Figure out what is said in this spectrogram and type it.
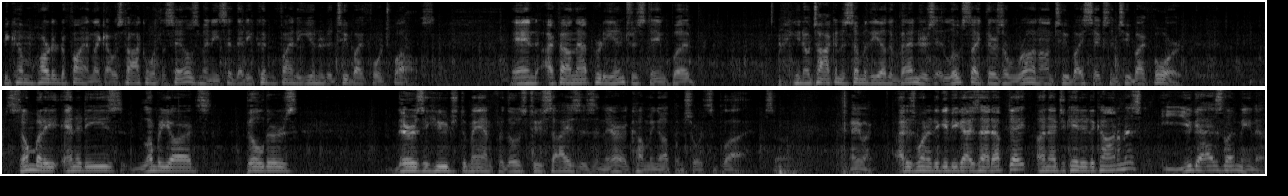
become harder to find. Like I was talking with a salesman, he said that he couldn't find a unit of two by four twelves. And I found that pretty interesting. But, you know, talking to some of the other vendors, it looks like there's a run on 2x6 and 2x4. Somebody, entities, lumberyards, builders, there is a huge demand for those two sizes, and they're coming up in short supply. So, anyway, I just wanted to give you guys that update. Uneducated economist, you guys let me know.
